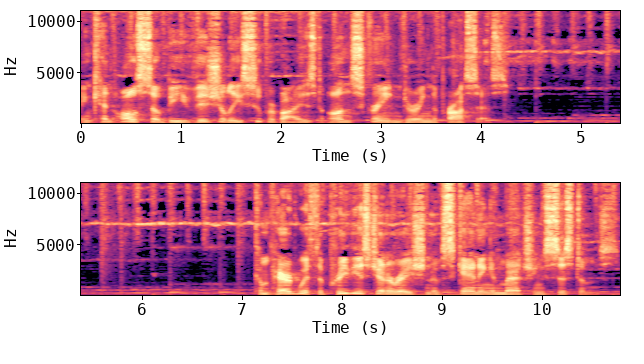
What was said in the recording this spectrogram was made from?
and can also be visually supervised on screen during the process. Compared with the previous generation of scanning and matching systems,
